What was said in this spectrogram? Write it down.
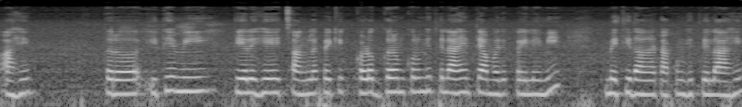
आहे. तर इथे मी तेल हे चांगल्यापैकी कडक गरम करून घेतलेलं आहे. त्यामध्ये पहिले मी मेथीदाणा टाकून घेतलेला आहे.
